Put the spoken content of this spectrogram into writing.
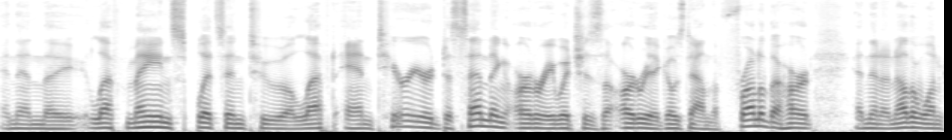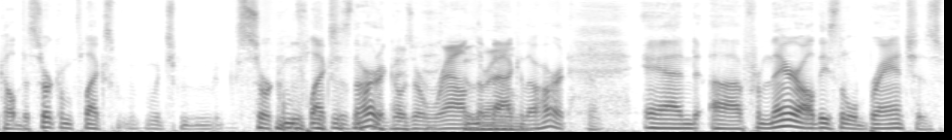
and then the left main splits into a left anterior descending artery, which is the artery that goes down the front of the heart, and then another one called the circumflex, which circumflexes the heart. It goes around Goes the back of the heart, and uh, from there, all these little branches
